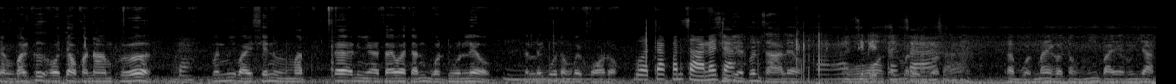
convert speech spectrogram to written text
จังหวัดคือเขาเจ้าคณะอำเภอจ้ามันมีใบเซ็นอนุมัติแต่อันนี้อาศัยว่าฉันบวชโดนแล้วอืม ฉันเลยก็ต้องไปขอดอกบวชจากพรรษาแล้วสิจ้าบเอ็ดพรรษาแล้วสิบเอ็ดพรรษา ถ้าบวชไม่เขาต้องมีใบอนุญาต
